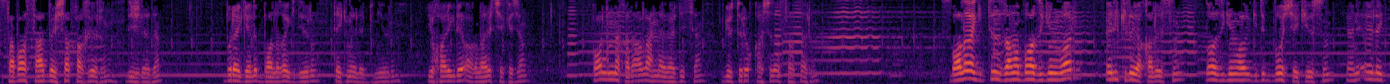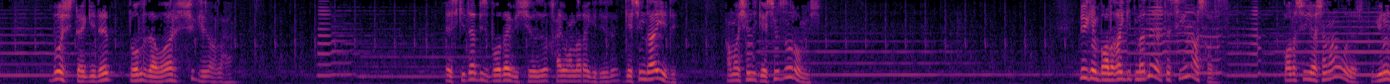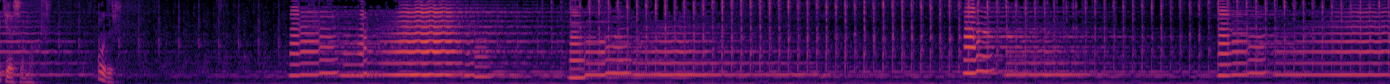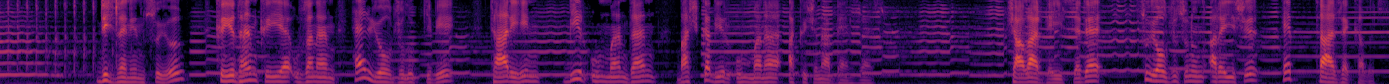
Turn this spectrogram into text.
Sabah saat 5'te kalkıyorum Dicle'den. Buraya gelip balığa gidiyorum. Tekneyle biniyorum. Yukarı gidip ağları çekeceğim. Balığın ne kadar Allah ne verdiyse götürüp karşıda satarım. Balığa gittiğin zaman bazı gün var 50 kilo yakalıyorsun. Bazı gün var gidip boş çekiyorsun. Yani öyle boş da gidip dolu da var. Şükür Allah'a. Eskide biz buğday biçiyorduk, hayvanlara gidiyorduk. Geçim daha iyiydi. Ama şimdi geçim zor olmuş. Bir gün balığa gitmeden ertesi gün aç kalırsın. Balıkçı yaşamak odur. Günlük yaşamaktır. Odur. Dicle'nin suyu, kıyıdan kıyıya uzanan her yolculuk gibi tarihin bir ummandan başka bir ummana akışına benzer. Çağlar değişse de su yolcusunun arayışı hep taze kalır.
